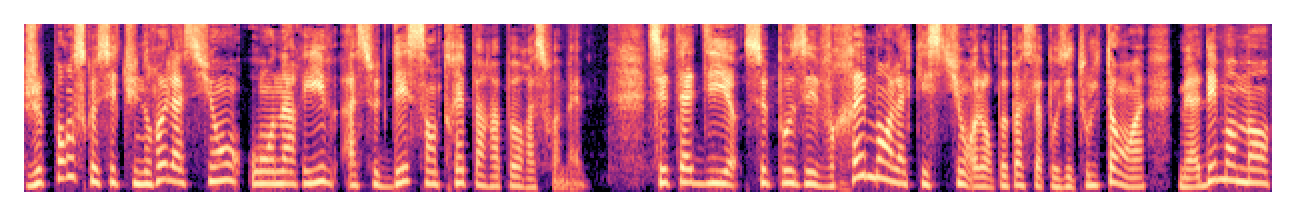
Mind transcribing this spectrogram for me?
Je pense que c'est une relation où on arrive à se décentrer par rapport à soi-même. C'est-à-dire se poser vraiment la question. Alors on peut pas se la poser tout le temps, hein, mais à des moments,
